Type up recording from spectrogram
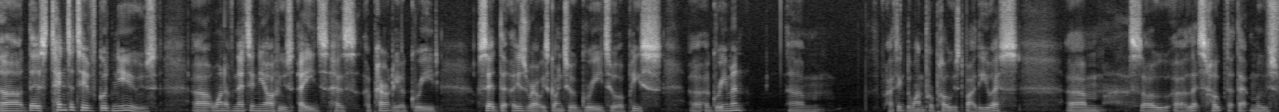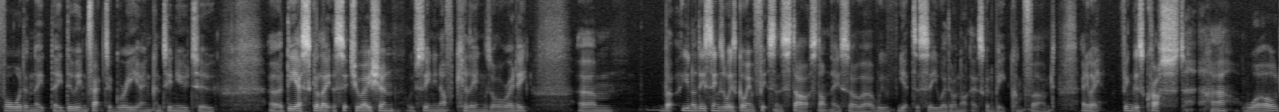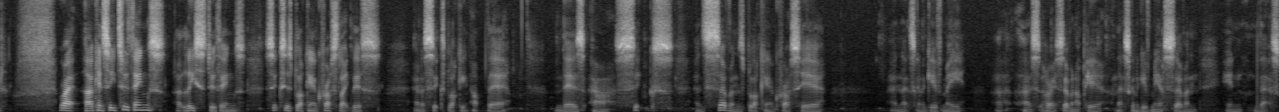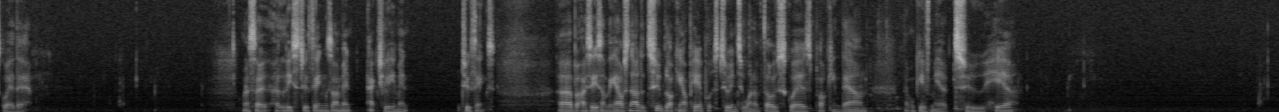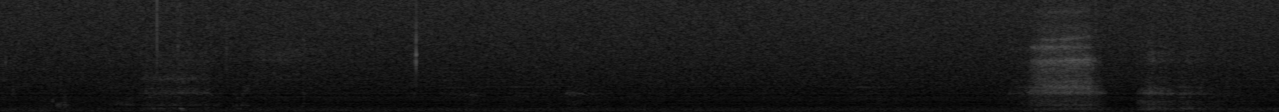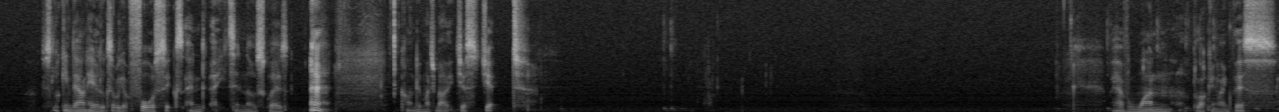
Uh, there's tentative good news. Uh, one of Netanyahu's aides has apparently agreed, said that Israel is going to agree to a peace uh, agreement. Um, I think the one proposed by the US. Um, so uh, let's hope that that moves forward and they, they do, in fact, agree and continue to uh, de escalate the situation. We've seen enough killings already. Um, but, you know, these things always go in fits and starts, don't they? So uh, we've yet to see whether or not that's going to be confirmed. Anyway, fingers crossed, huh? World. Right, I can see two things, at least two things. Six is blocking across like this, and a six blocking up there there's our 6 and 7's blocking across here and that's going to give me uh, uh, sorry 7 up here and that's going to give me a 7 in that square there. When I say at least two things. I meant actually meant two things. Uh, but I see something else now. The 2 blocking up here puts 2 into one of those squares blocking down. That will give me a 2 here Just looking down here, looks like we got 4, 6 and 8 in those squares. Can't do much about it just yet. We have one blocking like this.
